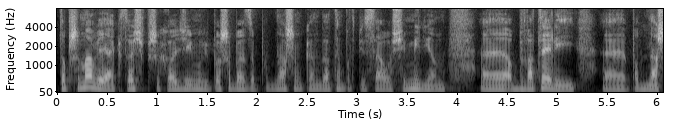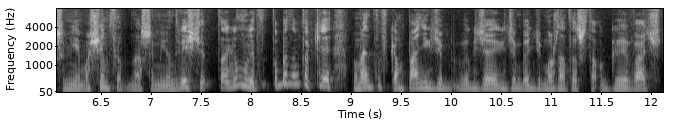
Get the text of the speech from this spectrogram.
to przemawia, jak ktoś przychodzi i mówi, proszę bardzo, pod naszym kandydatem podpisało się milion e, obywateli, e, pod naszym, nie wiem, 800, pod naszym milion 200. Tak jak mówię, to, to będą takie momenty w kampanii, gdzie, gdzie, gdzie będzie można też to ogrywać,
